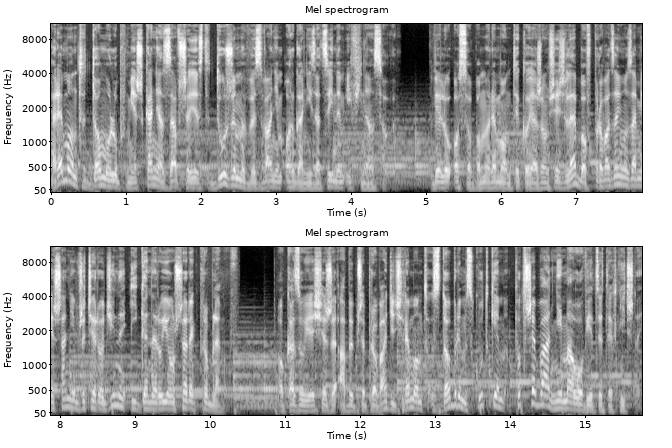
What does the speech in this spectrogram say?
Remont domu lub mieszkania zawsze jest dużym wyzwaniem organizacyjnym i finansowym. Wielu osobom remonty kojarzą się źle, bo wprowadzają zamieszanie w życie rodziny i generują szereg problemów. Okazuje się, że aby przeprowadzić remont z dobrym skutkiem, potrzeba niemało wiedzy technicznej.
